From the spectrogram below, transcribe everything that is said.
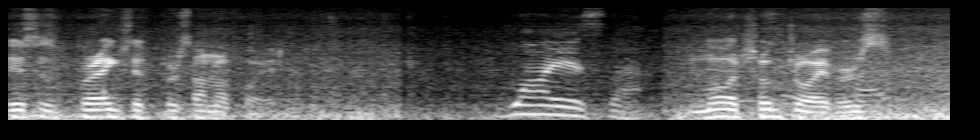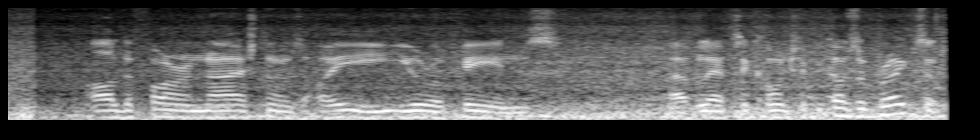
This is Brexit personified. Why is that? No truck drivers. All the foreign nationals, i.e., Europeans, have left the country because of Brexit.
